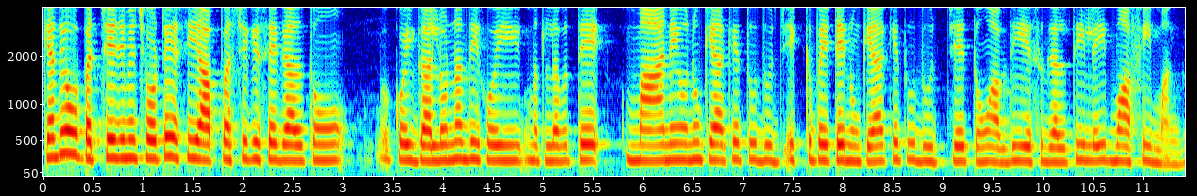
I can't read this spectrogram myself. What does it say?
ਕਹਿੰਦੇ ਉਹ ਬੱਚੇ ਜਿਵੇਂ ਛੋਟੇ ਸੀ, ਆਪਸ 'ਚ ਕਿਸੇ ਗੱਲ ਤੋਂ ਕੋਈ ਗੱਲ ਉਹਨਾਂ ਦੀ ਹੋਈ, ਮਤਲਬ ਤੇ ਮਾਂ ਨੇ ਉਹਨੂੰ ਕਿਹਾ ਕਿ ਤੂੰ ਦੂਜੇ, ਇੱਕ ਬੇਟੇ ਨੂੰ ਕਿਹਾ ਕਿ ਤੂੰ ਦੂਜੇ ਤੋਂ ਆਪਦੀ ਇਸ ਗਲਤੀ ਲਈ ਮਾਫੀ ਮੰਗ।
